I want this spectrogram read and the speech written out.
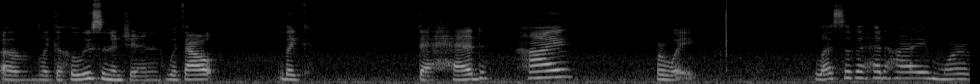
of like a hallucinogen without like the head high. Or wait, less of a head high, more of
